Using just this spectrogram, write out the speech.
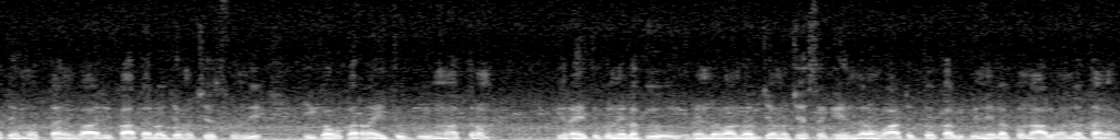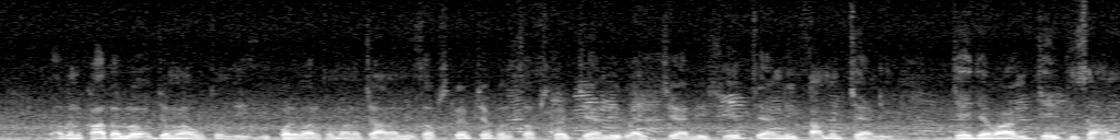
అదే మొత్తాన్ని వారి ఖాతాలో జమ చేస్తుంది. ఇక ఒక రైతుకు మాత్రం ఈ రైతుకు నెలకు రెండు వందలు జమ చేస్తే కేంద్రం వాటితో కలిపి నెలకు నాలుగు వందలు తన అతని ఖాతాలో జమ అవుతుంది. ఇప్పటి వరకు మన ఛానల్ని సబ్స్క్రైబ్ చేయకపోతే సబ్స్క్రైబ్ చేయండి లైక్ చేయండి షేర్ చేయండి కామెంట్ చేయండి. జై జవాన్ జై కిసాన్.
